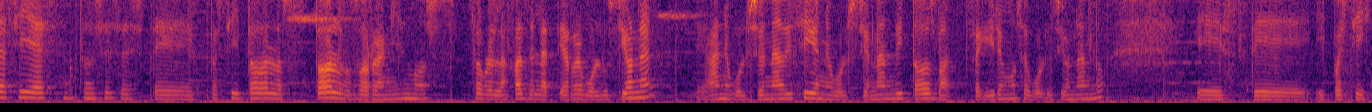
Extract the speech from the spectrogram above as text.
así es. Entonces, este, pues sí, todos los, todos los organismos sobre la faz de la Tierra evolucionan han evolucionado y siguen evolucionando y todos seguiremos evolucionando. Este, y pues sí,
